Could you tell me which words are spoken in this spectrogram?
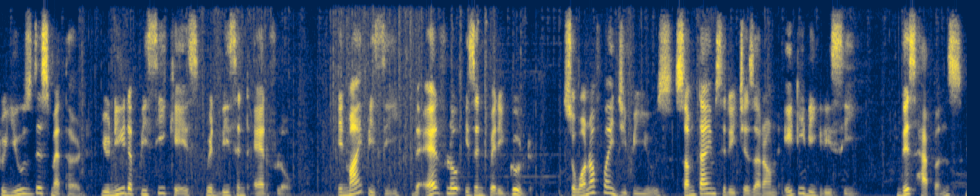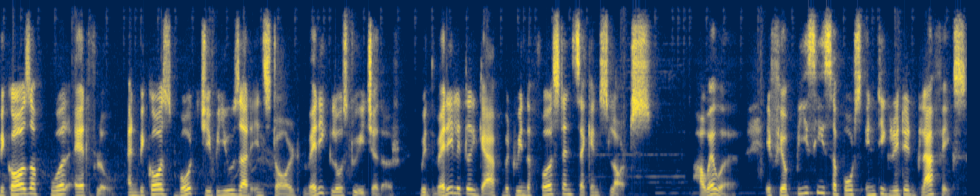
to use this method, you need a PC case with decent airflow. In my PC, the airflow isn't very good so one of my GPUs sometimes reaches around 80 degrees C. This happens because of poor airflow and because both GPUs are installed very close to each other with very little gap between the first and second slots. However, if your PC supports integrated graphics,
